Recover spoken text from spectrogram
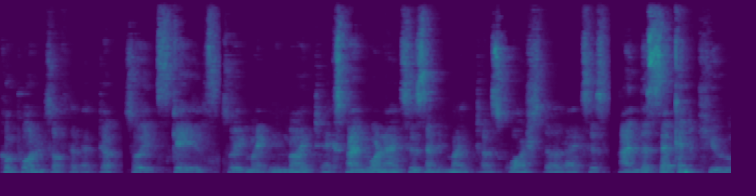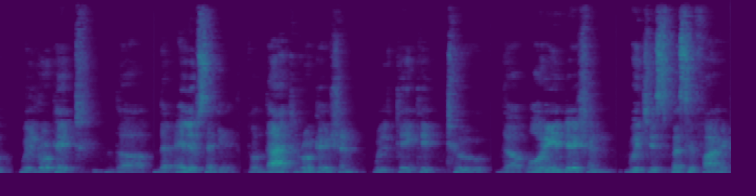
components of the vector. So it scales. So it might, it might expand one axis and it might uh, squash the axis. And the second Q will rotate the, the ellipse again. So that rotation will take it to the orientation which is specified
